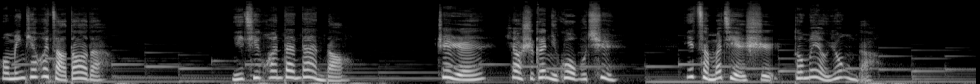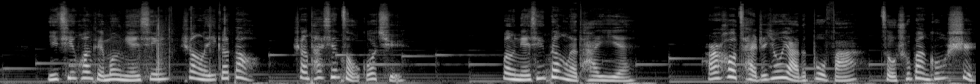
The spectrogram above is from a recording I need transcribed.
我明天会早到的。倪清欢淡淡道：“这人要是跟你过不去，你怎么解释都没有用的。”倪清欢给孟年星让了一个道，让他先走过去。孟年星瞪了他一眼。而后踩着优雅的步伐走出办公室。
